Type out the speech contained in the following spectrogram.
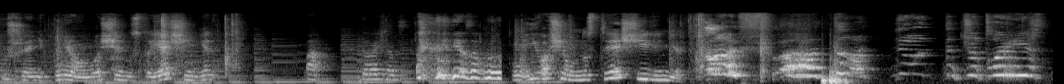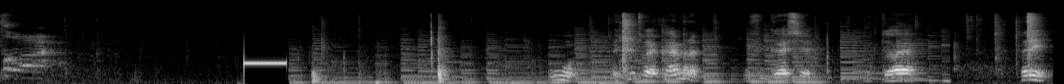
Слушай, я не понял, он вообще настоящий, нет? А, давай сейчас. я забыла. Ну, И вообще, он настоящий или нет? А, да, ты что творишь-то? О, а что твоя камера? Нифига себе. Крутая. Смотри.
